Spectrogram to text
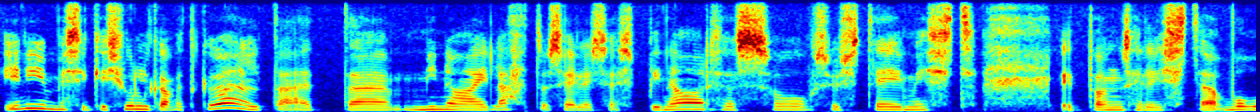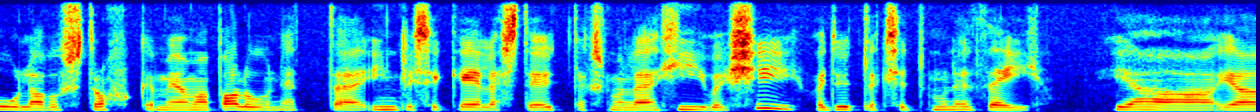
inimesi, kes julgevadki öelda, et äh, mina ei lähtu sellisest binaarsest soosüsteemist, et on sellist voolavust rohkem ja ma palun, et inglise keeles te ei ütleks mulle he või she, vaid ütleksite mulle they ja, ja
